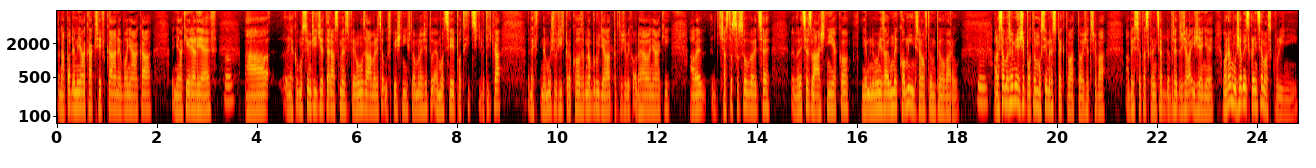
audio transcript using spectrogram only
a napadne mi nějaká křivka nebo nějaká, nějaký relief. Hmm. A jako musím říct, že teda jsme s firmou zám velice úspěšní v tomhle, že tu emoci podchycíme. Teďka nech, nemůžu říct, pro koho zrovna budu dělat, protože bych odhalil nějaký, ale často to jsou velice, velice zvláštní, jako, nebo mě zajímá komín třeba v tom pivovaru. Hmm. Ale samozřejmě, že potom musím respektovat to, že třeba, aby se ta sklenice dobře držela i ženě. Ona může být sklenice maskulínní,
